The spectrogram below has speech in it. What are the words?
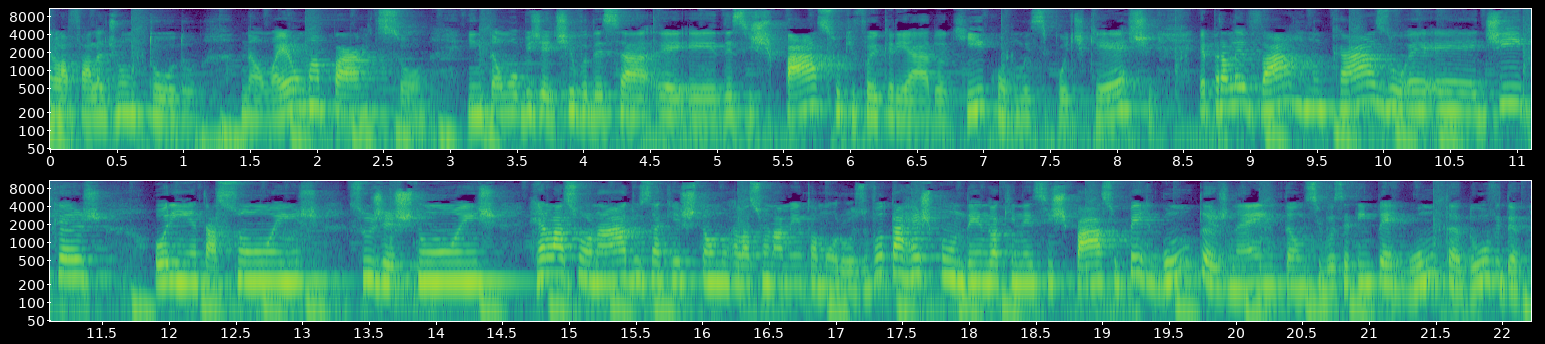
ela fala de um todo, não é uma parte só. Então, o objetivo dessa, é, é, desse espaço que foi criado aqui, como esse podcast, é para levar, no caso, é, é, dicas, orientações, sugestões relacionados à questão do relacionamento amoroso. Vou estar tá respondendo aqui nesse espaço perguntas, né? Então, se você tem pergunta, dúvida,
